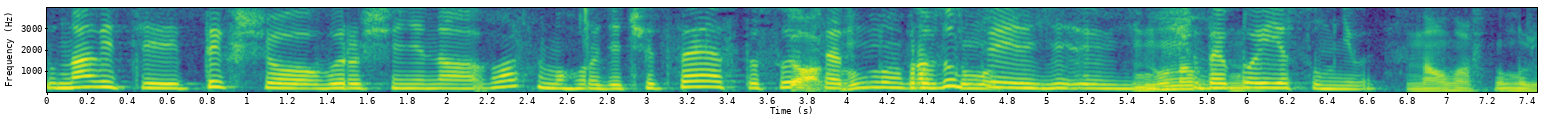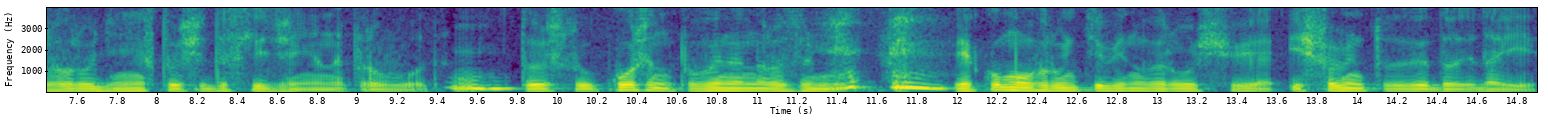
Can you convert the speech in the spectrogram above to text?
навіть тих, що вирощені на власному городі, чи це стосується Так, ну, продукції, власному- з- ну, на- якої є сумніви? на власному ж городі ніхто ще дослідження не проводить. Тобто кожен повинен розуміти, в якому ґрунті він вирощує і що він туди додає.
